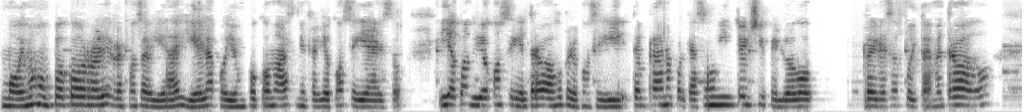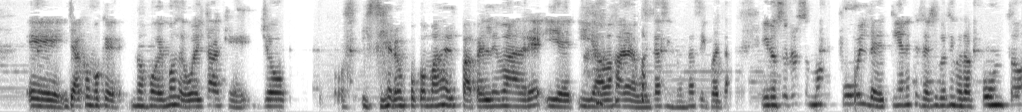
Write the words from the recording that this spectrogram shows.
movimos un poco rol y responsabilidad y él apoyó un poco más mientras yo conseguía eso. Y ya cuando yo conseguí el trabajo, que lo conseguí temprano porque haces un internship y luego regresas full time al trabajo, eh, ya como que nos movemos de vuelta a que yo hiciera un poco más el papel de madre y, y a bajar de vuelta 50-50. Y nosotros somos full de tienes que ser 50-50 punto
